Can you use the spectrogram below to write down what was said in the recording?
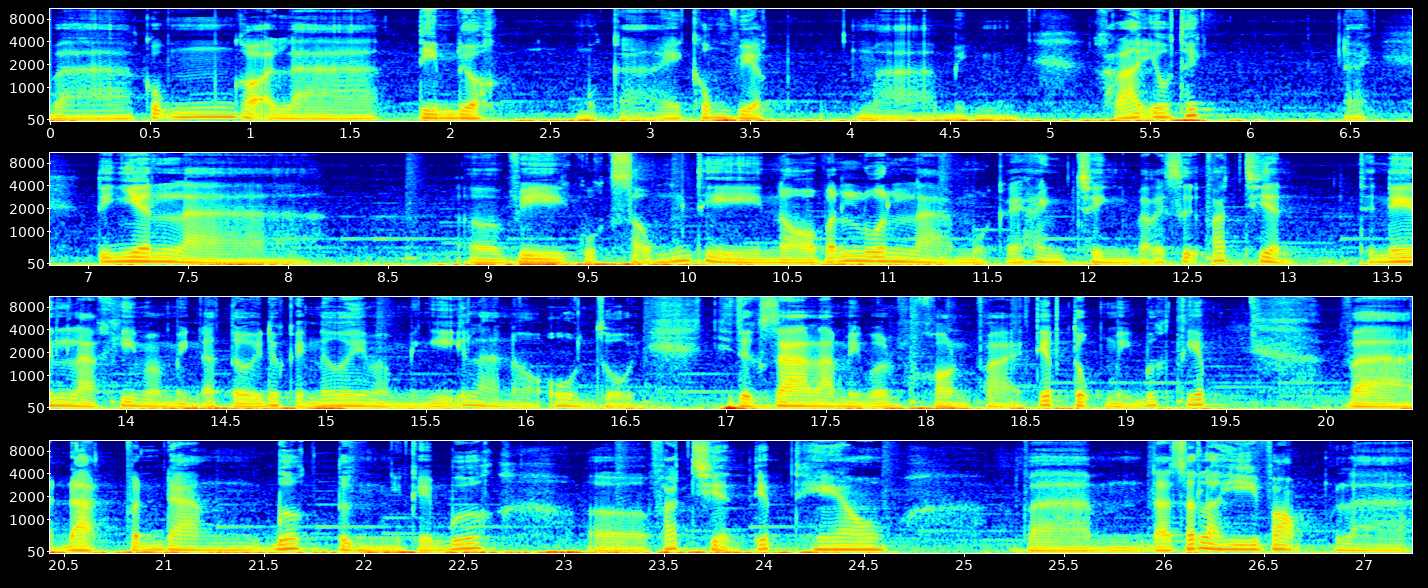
và cũng gọi là tìm được một cái công việc mà mình khá là yêu thích. Đấy. Tuy nhiên là uh, vì cuộc sống thì nó vẫn luôn là một cái hành trình và cái sự phát triển thế nên là khi mà mình đã tới được cái nơi mà mình nghĩ là nó ổn rồi thì thực ra là mình vẫn còn phải tiếp tục mình bước tiếp. Và đạt vẫn đang bước từng những cái bước uh, phát triển tiếp theo. Và đạt rất là hy vọng là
